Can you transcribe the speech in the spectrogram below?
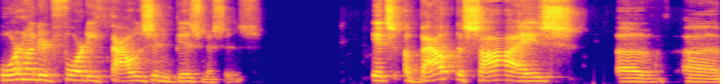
440,000 businesses. It's about the size of uh,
